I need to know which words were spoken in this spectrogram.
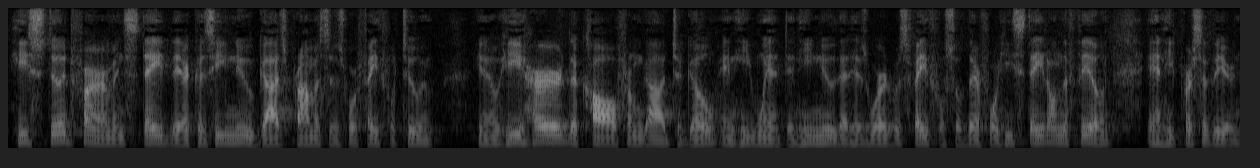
He stood firm and stayed there because he knew God's promises were faithful to him. You know, he heard the call from God to go and he went and he knew that his word was faithful. So therefore, he stayed on the field and he persevered.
